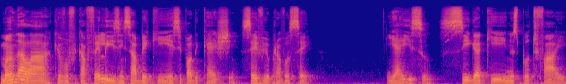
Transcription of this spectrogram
Manda lá que eu vou ficar feliz em saber que esse podcast serviu para você. E é isso. Siga aqui no Spotify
